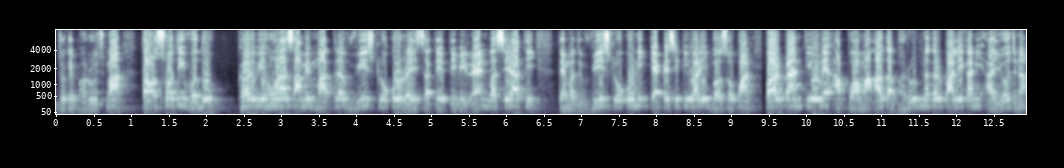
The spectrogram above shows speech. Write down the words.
જોકે ભરૂચમાં ત્રણસોથી વધુ ઘર વિહોણા સામે માત્ર વીસ લોકો રહી શકે તેવી રેન બસેરાથી તેમજ વીસ લોકોની કેપેસિટીવાળી બસો પણ પરપ્રાંતિયોને આપવામાં આવતા ભરૂચ નગરપાલિકાની આ યોજના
